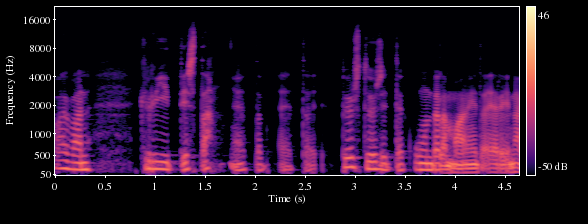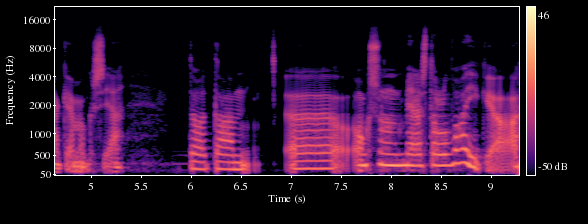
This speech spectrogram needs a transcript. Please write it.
aivan kriittistä, että, että pystyy sitten kuuntelemaan niitä eri näkemyksiä. Tota, onko sun mielestä ollut vaikeaa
